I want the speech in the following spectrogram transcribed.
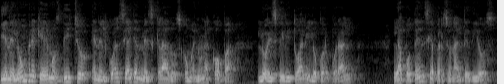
Y en el hombre que hemos dicho, en el cual se hallan mezclados como en una copa lo espiritual y lo corporal, la potencia personal de Dios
